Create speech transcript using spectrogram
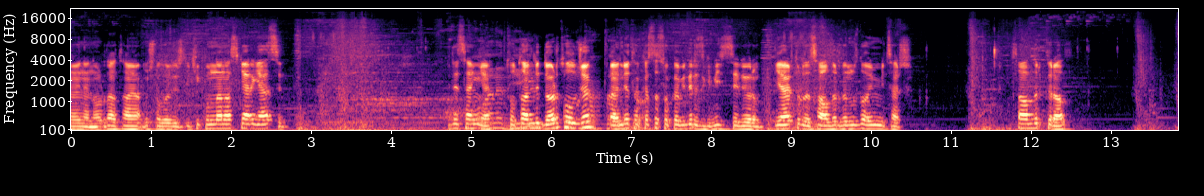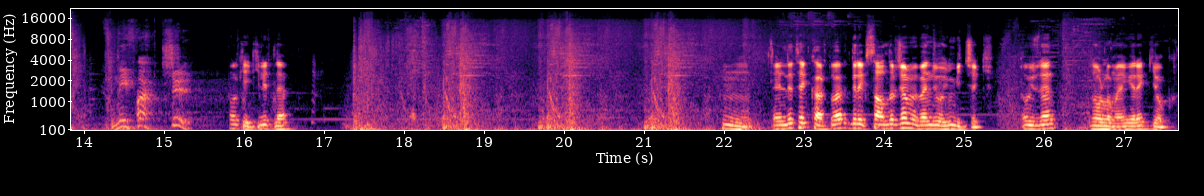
Aynen orada hata yapmış olabiliriz. İki kumdan asker gelsin. Bir de sen gel. Totalde 4 olacak. Bence takasa sokabiliriz gibi hissediyorum. Diğer turda saldırdığımızda oyun biter. Saldır kral. Okey kilitle. Hmm. Elde tek kart var. Direkt saldıracağım ve bence oyun bitecek. O yüzden zorlamaya gerek yok.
